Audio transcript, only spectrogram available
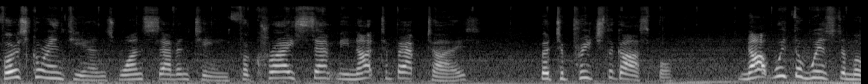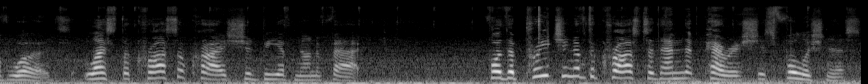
1 Corinthians 1:17, "For Christ sent me not to baptize, but to preach the gospel, not with the wisdom of words, lest the cross of Christ should be of none effect." For the preaching of the cross to them that perish is foolishness,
